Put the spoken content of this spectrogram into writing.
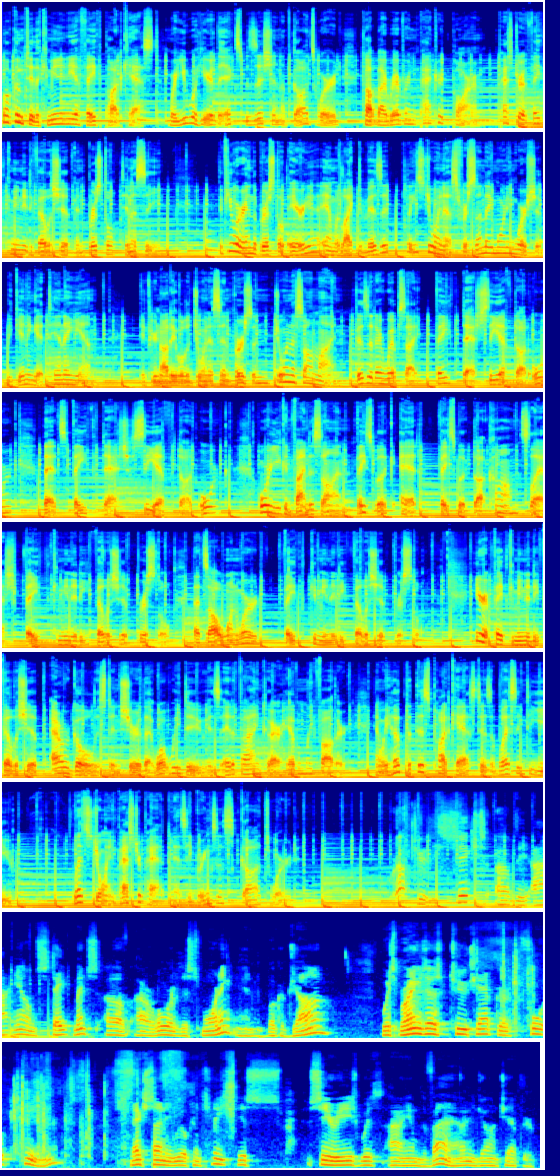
Welcome to the Community of Faith podcast, where you will hear the exposition of God's Word taught by Reverend Patrick Parham, pastor of Faith Community Fellowship in Bristol, Tennessee. If you are in the Bristol area and would like to visit, please join us for Sunday morning worship beginning at 10 a.m. If you're not able to join us in person, join us online. Visit our website, faith-cf.org. That's faith-cf.org. Or you can find us on Facebook at facebook.com slash Faith Community Fellowship Bristol. That's all one word, Faith Community Fellowship Bristol. Here at Faith Community Fellowship, our goal is to ensure that what we do is edifying to our Heavenly Father, and we hope that this podcast is a blessing to you. Let's join Pastor Pat as he brings us God's Word. We're up to the sixth of the I am statements of our Lord this morning in the book of John, which brings us to chapter 14. Next Sunday, we'll complete this series with I am the vine in John chapter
